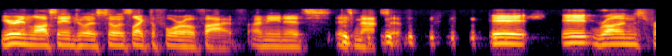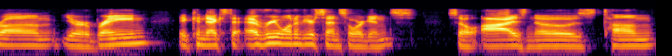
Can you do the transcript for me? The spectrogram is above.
you're in Los Angeles, so it's like the 405. I mean, it's it's massive. it it runs from your brain. It connects to every one of your sense organs, so eyes, nose, tongue,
